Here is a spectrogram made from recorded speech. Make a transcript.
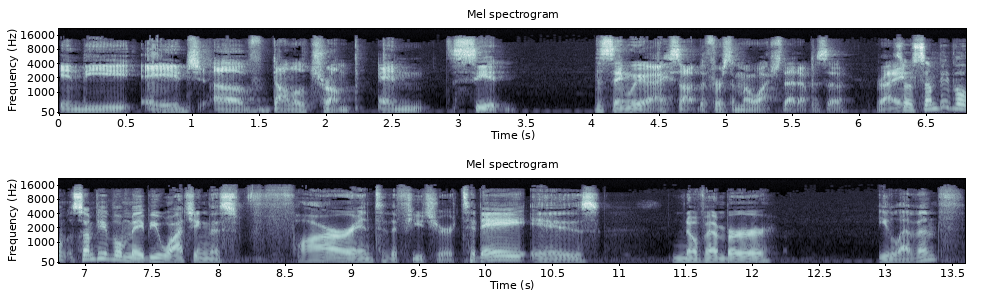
in the age of Donald Trump and see it the same way I saw it the first time I watched that episode, right? So some people some people may be watching this far into the future. Today is November 11th.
